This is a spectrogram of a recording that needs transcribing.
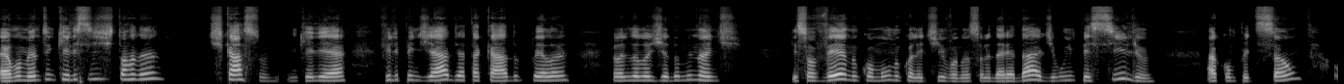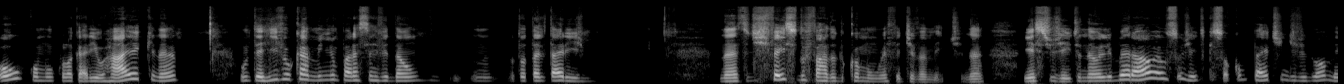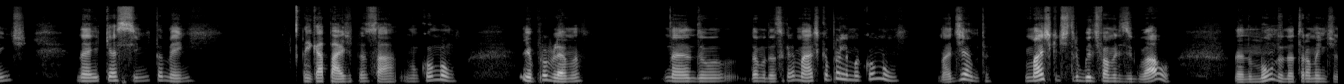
é o momento em que ele se torna escasso, em que ele é vilipendiado e atacado pela, pela ideologia dominante, que só vê no comum, no coletivo ou na solidariedade um empecilho à competição, ou, como colocaria o Hayek, né, um terrível caminho para a servidão no totalitarismo né, se desfez do fardo do comum, efetivamente. Né? E esse sujeito neoliberal é um sujeito que só compete individualmente né, e que assim também incapaz de pensar no comum. E o problema né, do, da mudança climática é um problema comum, não adianta. Mais que distribuído de forma desigual né, no mundo, naturalmente,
